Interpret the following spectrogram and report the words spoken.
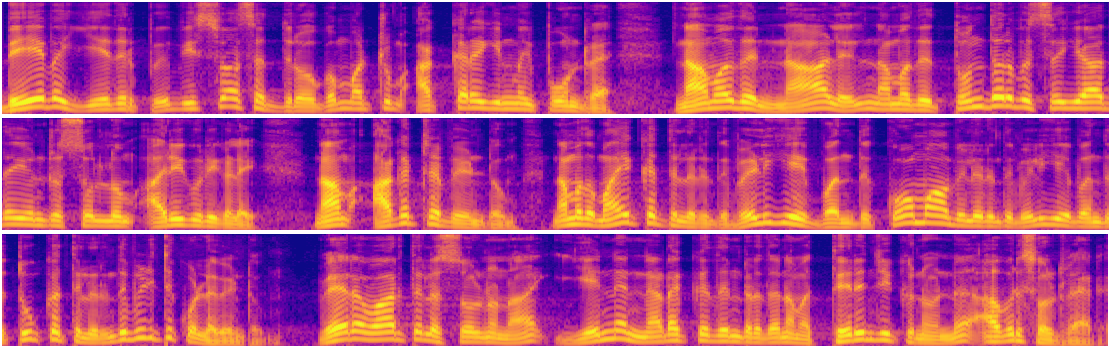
தேவ எதிர்ப்பு விசுவாச துரோகம் மற்றும் அக்கறையின்மை போன்ற நமது நாளில் நமது தொந்தரவு செய்யாதே என்று சொல்லும் அறிகுறிகளை நாம் அகற்ற வேண்டும். நமது மயக்கத்திலிருந்து வெளியே வந்து கோமாவிலிருந்து வெளியே வந்து தூக்கத்திலிருந்து விழித்துக் கொள்ள வேண்டும். வேற வார்த்தையில் சொல்லணும்னா என்ன நடக்குதுன்றதை நம்ம தெரிஞ்சுக்கணும்னு அவர் சொல்றாரு.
